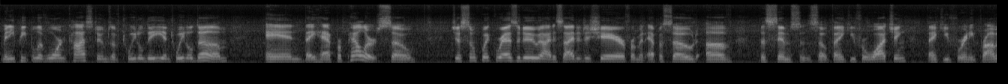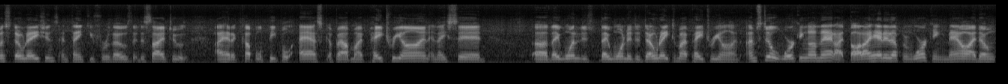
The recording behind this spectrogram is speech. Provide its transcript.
Many people have worn costumes of Tweedledee and Tweedledum, and they have propellers. So, just some quick residue I decided to share from an episode of The Simpsons. So, thank you for watching. Thank you for any promised donations, and thank you for those that decide to. I had a couple of people ask about my Patreon, and they said, uh, they wanted to, they wanted to donate to my Patreon. I'm still working on that. I thought I had it up and working. Now I don't.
